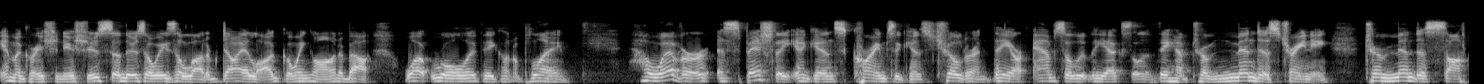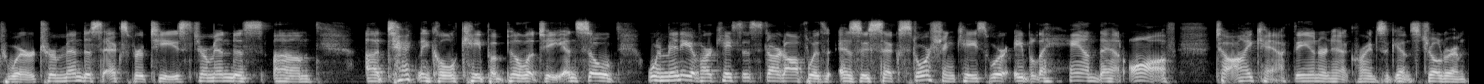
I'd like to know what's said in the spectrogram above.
immigration issues, so there's always a lot of dialogue going on about what role are they going to play. However, especially against crimes against children, they are absolutely excellent. They have tremendous training, tremendous software, tremendous expertise, tremendous um, uh, technical capability. And so, when many of our cases start off with as a sextortion case, we're able to hand that off to ICAC, the Internet Crimes Against Children.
